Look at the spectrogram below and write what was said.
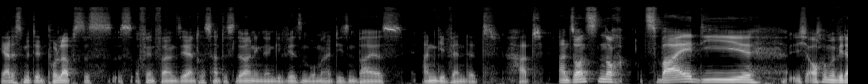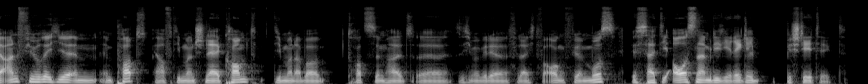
ja, das mit den Pull-ups, das ist auf jeden Fall ein sehr interessantes Learning dann gewesen, wo man halt diesen Bias angewendet hat. Ansonsten noch zwei, die ich auch immer wieder anführe hier im, im Pod, auf die man schnell kommt, die man aber trotzdem halt äh, sich immer wieder vielleicht vor Augen führen muss, ist halt die Ausnahme, die die Regel bestätigt.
